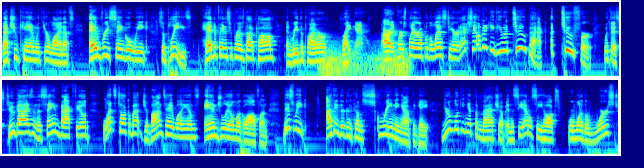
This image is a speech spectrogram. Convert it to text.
that you can with your lineups every single week. So please head to fantasypros.com and read the primer right now. All right, first player up on the list here. And actually, I'm going to give you a two pack, a twofer with this. Two guys in the same backfield. Let's talk about Javonte Williams and Jaleel McLaughlin. This week, I think they're going to come screaming out the gate. You're looking at the matchup, and the Seattle Seahawks were one of the worst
